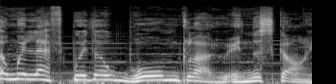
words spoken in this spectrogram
and we're left with a warm glow in the sky.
